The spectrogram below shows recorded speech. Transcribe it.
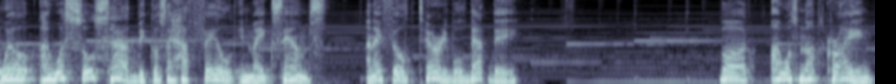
Well, I was so sad because I have failed in my exams and I felt terrible that day. But I was not crying.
